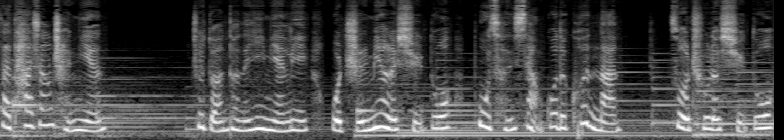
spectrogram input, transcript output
在他乡成年，这短短的一年里，我直面了许多不曾想过的困难，做出了许多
